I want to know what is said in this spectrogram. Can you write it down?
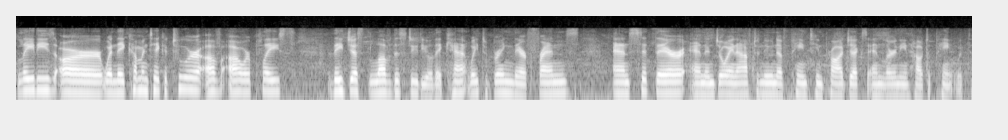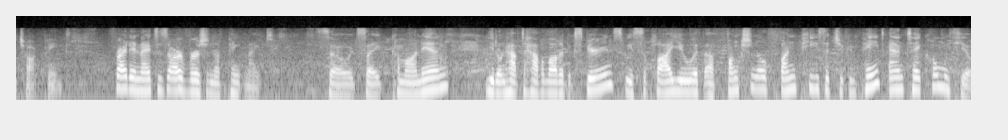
ladies are when they come and take a tour of our place, they just love the studio. They can't wait to bring their friends and sit there and enjoy an afternoon of painting projects and learning how to paint with the chalk paint. Friday nights is our version of paint night. So it's like, come on in. You don't have to have a lot of experience. We supply you with a functional, fun piece that you can paint and take home with you.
